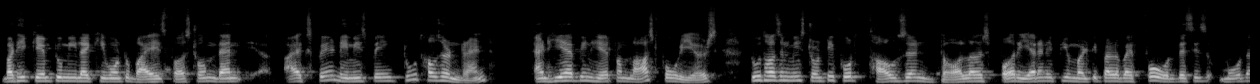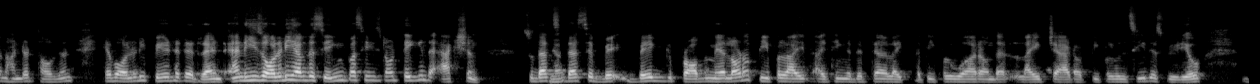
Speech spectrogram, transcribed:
but he came to me like he want to buy his first home. Then i explained him he's paying 2000 rent and he have been here from last four years 2000 means $24000 per year. And if you multiply by four this is more than 100000 have already paid at a rent. And he's already have the saving but he's not taking the action. So that's yeah. that's a big big problem here. A lot of people i i think that they're like the people who are on the live chat or people will see this video.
